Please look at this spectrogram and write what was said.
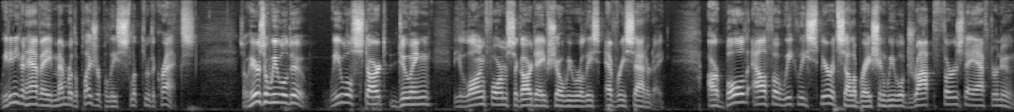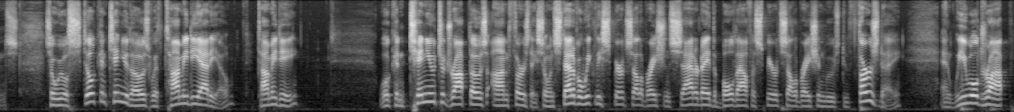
We didn't even have a member of the pleasure police slip through the cracks. So, here's what we will do we will start doing the long form Cigar Dave show we release every Saturday. Our Bold Alpha Weekly Spirit Celebration we will drop Thursday afternoons. So we will still continue those with Tommy Diadio, Tommy D. We'll continue to drop those on Thursday. So instead of a weekly spirit celebration Saturday, the Bold Alpha Spirit Celebration moves to Thursday, and we will drop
